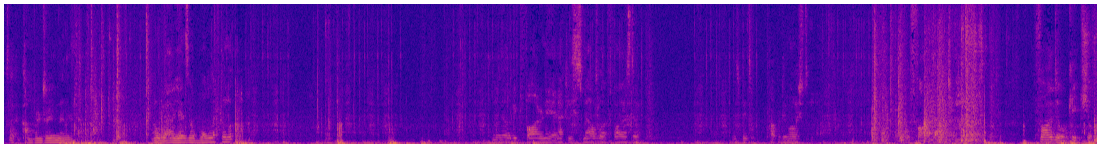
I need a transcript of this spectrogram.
It's like a conference room. Oh wow, yeah, there's no wall left on it. At a big fire in here. It actually smells like fire still. This bit's proper demolished. Oh, fire danger. Fire door, keep shut. Wow,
